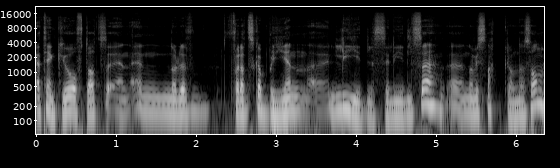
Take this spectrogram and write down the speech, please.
jeg tenker jo ofte at en, en, når det, for at det skal bli en eh, lidelse-lidelse, eh, når vi snakker om det sånn,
